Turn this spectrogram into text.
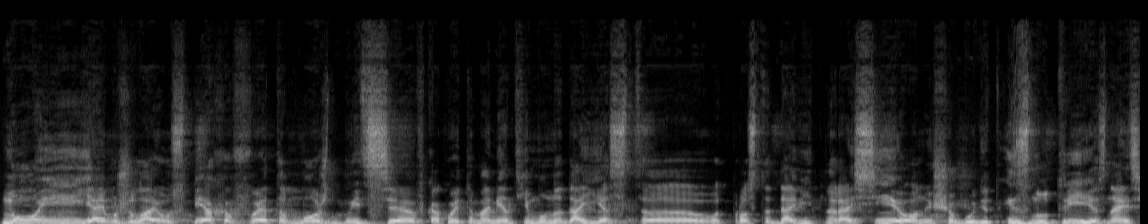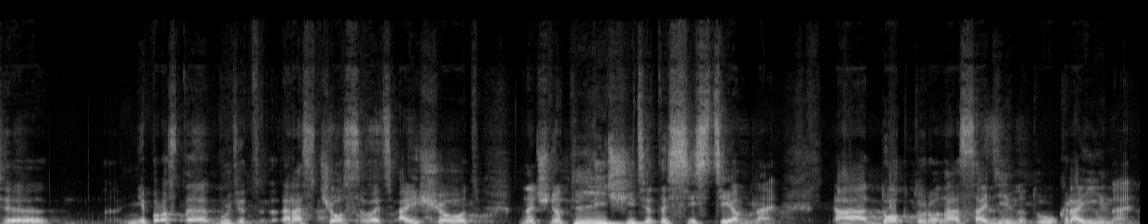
Ну и я ему желаю успехов в этом. Может быть, э, в какой-то момент ему надоест э, вот просто давить на Россию. Он еще будет изнутри, знаете, не просто будет расчесывать, а еще вот начнет лечить это системно. А доктор у нас один, это Украина.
